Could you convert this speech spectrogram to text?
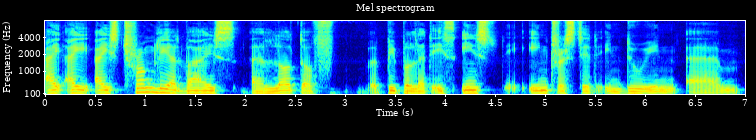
I, I, I strongly advise a lot of people that is in, interested in doing um,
